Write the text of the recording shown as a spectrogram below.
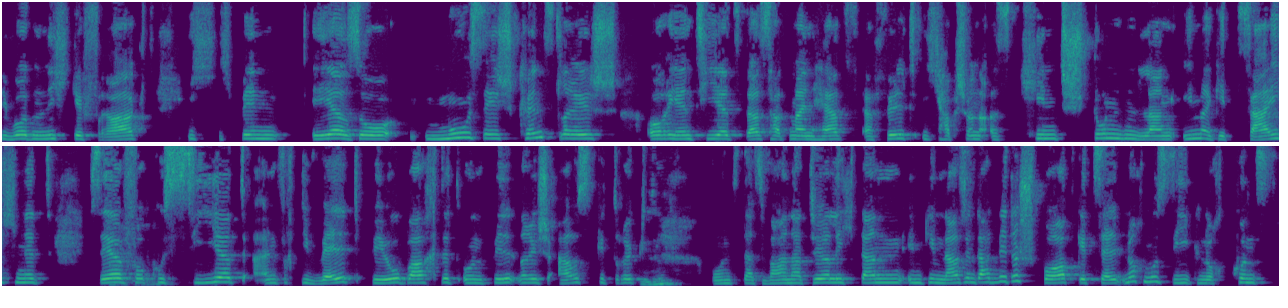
die wurden nicht gefragt. Ich, ich bin eher so musisch, künstlerisch orientiert. Das hat mein Herz erfüllt. Ich habe schon als Kind stundenlang immer gezeichnet, sehr fokussiert, einfach die Welt beobachtet und bildnerisch ausgedrückt. Mhm. Und das war natürlich dann im Gymnasium, da hat weder Sport gezählt, noch Musik, noch Kunst.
